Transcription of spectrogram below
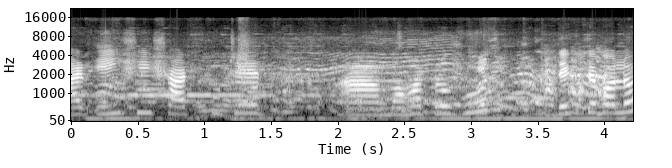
আর এই সেই ষাট ফুটের মহাপ্রভু, দেখতে বলো।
